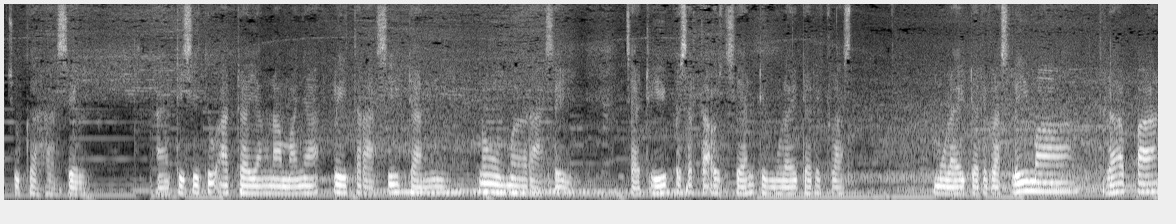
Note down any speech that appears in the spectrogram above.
juga hasil. Nah, di situ ada yang namanya literasi dan numerasi. Jadi, peserta ujian dimulai dari kelas mulai dari kelas 5, 8,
